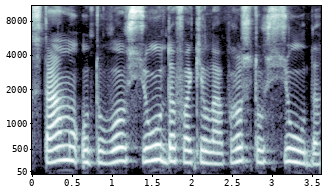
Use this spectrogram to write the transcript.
Ставимо у того всюди факела, просто всюди.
